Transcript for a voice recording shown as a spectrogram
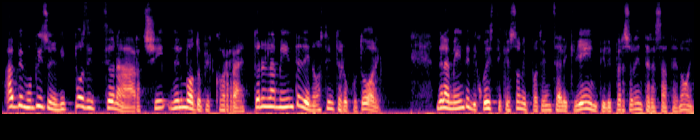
abbiamo bisogno di posizionarci nel modo più corretto nella mente dei nostri interlocutori, nella mente di questi che sono i potenziali clienti, le persone interessate a noi.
